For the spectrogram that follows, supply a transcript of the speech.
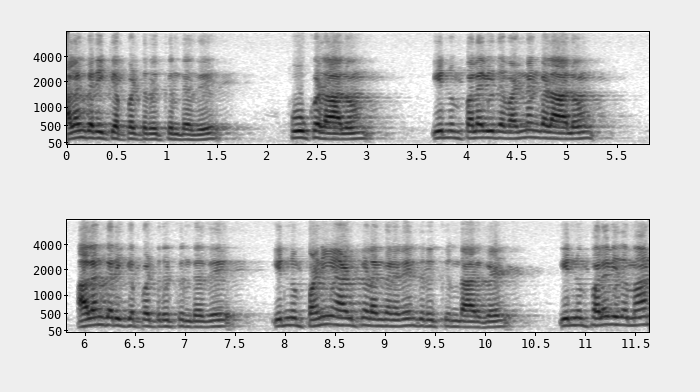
அலங்கரிக்கப்பட்டிருக்கின்றது. பூக்களாலும் இன்னும் பலவித வண்ணங்களாலும் அலங்கரிக்கப்பட்டிருக்கின்றது. இன்னும் பணியாட்கள் அங்கு நிறைந்திருக்கின்றார்கள். இன்னும் பலவிதமான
